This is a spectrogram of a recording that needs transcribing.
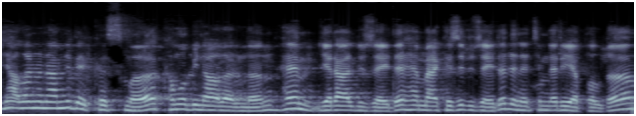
Binaların önemli bir kısmı kamu binalarının hem yerel düzeyde hem merkezi düzeyde denetimleri yapıldı.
